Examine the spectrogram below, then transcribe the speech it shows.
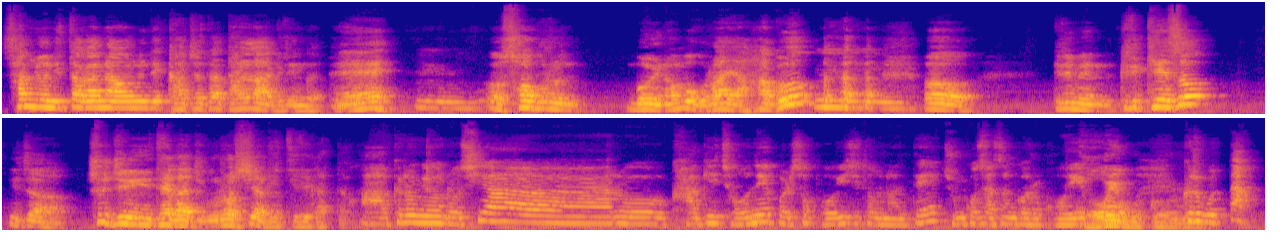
3년 있다가 나오는데 가져다 달라 그런 거. 에? 음. 어, 서구는 뭐이나 먹으라야 하고 음. 어 그러면 그렇게 해서 이제 추진이 돼가지고 러시아로 들어갔다고. 아 그러면 러시아로 가기 전에 벌써 보이지도한테 중고 자전거를 거이고 그걸. 그리고 딱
